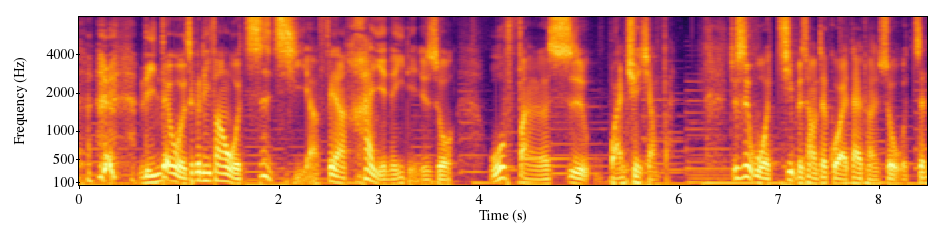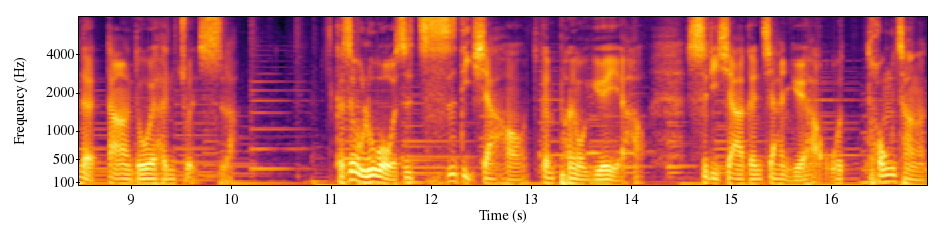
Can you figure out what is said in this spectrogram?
领队我这个地方我自己啊，非常汗颜的一点就是说，我反而是完全相反，就是我基本上在国外带团的时候，我真的当然都会很准时啊。可是我如果我是私底下哈，跟朋友约也好，私底下跟家人约好，我通常。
